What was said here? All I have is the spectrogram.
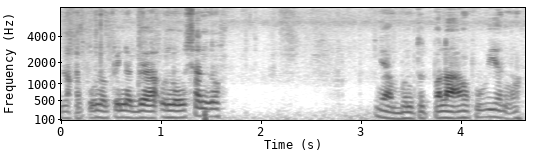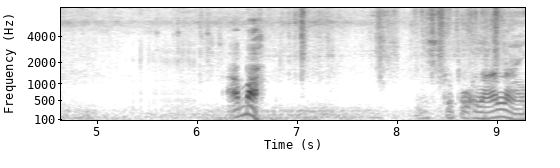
Laki po ng pinag-unusan, no. Yan, buntot pala ang po yan, no. Aba. Diyos ko po, nanay.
